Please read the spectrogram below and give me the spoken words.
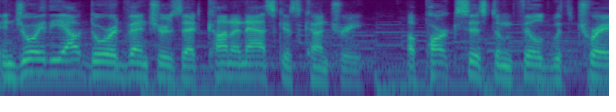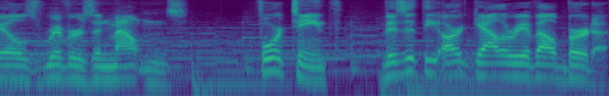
enjoy the outdoor adventures at Kananaskis Country, a park system filled with trails, rivers, and mountains. 14th, visit the Art Gallery of Alberta,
